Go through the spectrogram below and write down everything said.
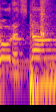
Though that's not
